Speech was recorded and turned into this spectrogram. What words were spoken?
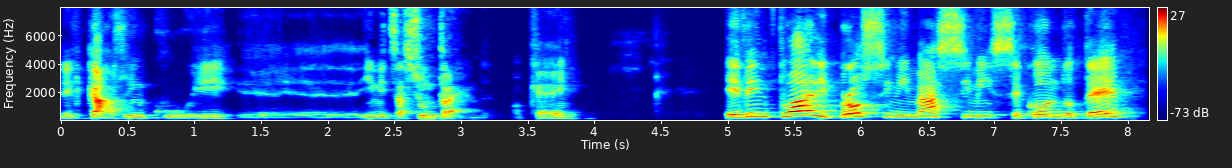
nel caso in cui eh, iniziasse un trend, ok? Eventuali prossimi massimi secondo te?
